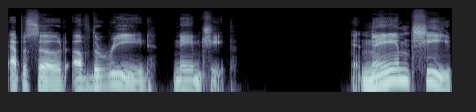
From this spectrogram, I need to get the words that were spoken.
episode of The Read Namecheap. Namecheap.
